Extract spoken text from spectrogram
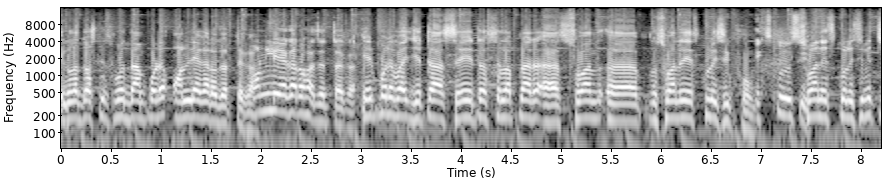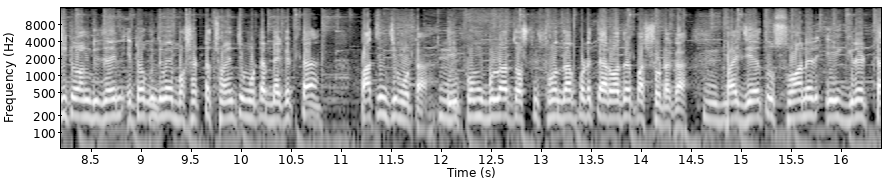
এগুলো দশ পিস ফোমের দাম পড়ে অনলি এগারো হাজার টাকা। অনলি এগারো হাজার টাকা। এরপরে ভাই যেটা আছে এটা হচ্ছে আপনার সোয়ান সোয়ানের এক্সক্লুসিভ ফোম। সোয়ান এক্সক্লুসিভের চিটোয়াং ডিজাইন এটাও কিন্তু ভাই বসারটা ছয় ইঞ্চি মোটা ব্যাকেটটা পাঁচ ইঞ্চি মোটা। এই ফোমগুলো দশ পিস ফোমের দাম পড়ে তেরো হাজার পাঁচশো টাকা। ভাই যেহেতু সোয়ানের এই গ্রেডটা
